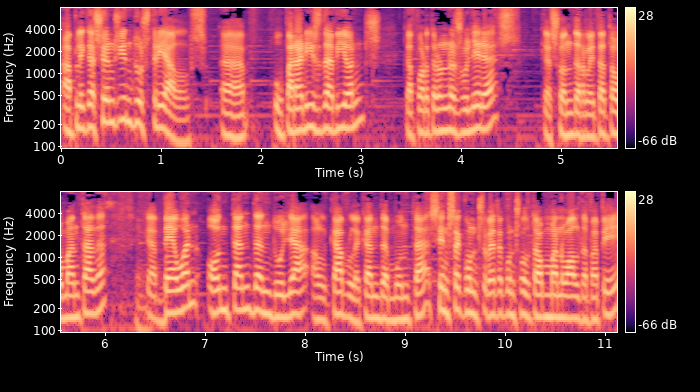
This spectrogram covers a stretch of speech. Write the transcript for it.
aplicacions industrials, eh, operaris d'avions que porten unes ulleres que són de realitat augmentada, sí. que veuen on t'han d'endollar el cable que han de muntar sense haver de consultar un manual de paper.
